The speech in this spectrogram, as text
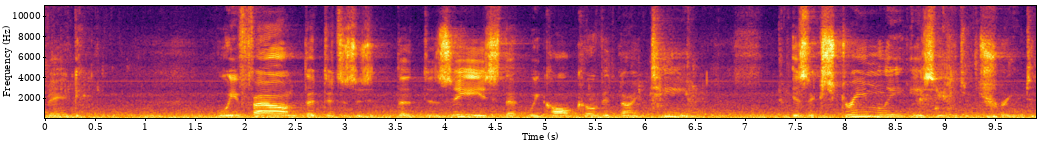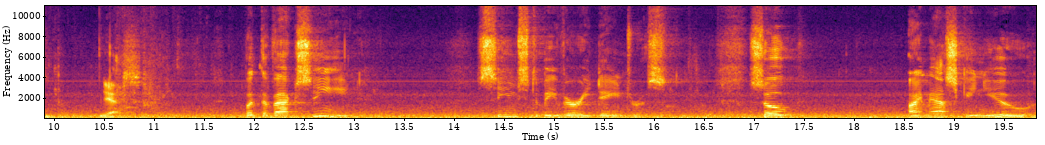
big, we found that the, disease that we call COVID 19 is extremely easy to treat. Yes. But the vaccine seems to be very dangerous. So I'm asking you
